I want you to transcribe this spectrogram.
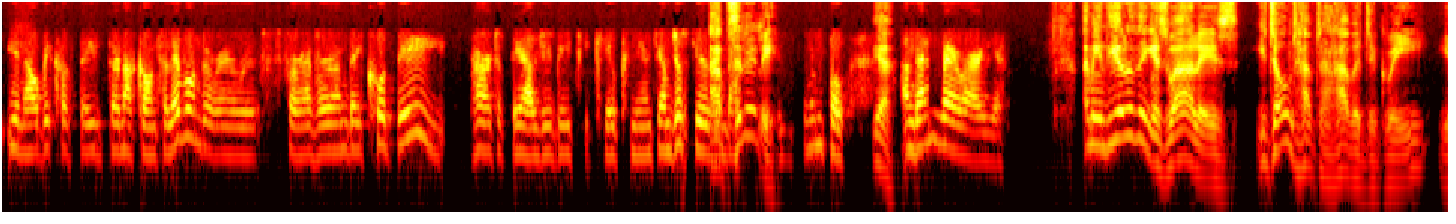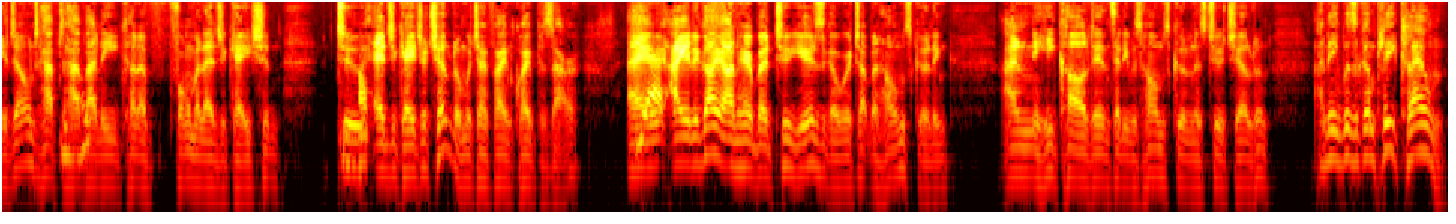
you know, because they, they're not going to live under our roofs forever and they could be part of the LGBTQ community. I'm just using Absolutely. as. Yeah. And then where are you? I mean, the other thing as well is you don't have to have a degree, you don't have to have any kind of formal education to educate your children, which I find quite bizarre. Uh, Yeah. I had a guy on here about two years ago, we were talking about homeschooling, and he called in and said he was homeschooling his two children, and he was a complete clown.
